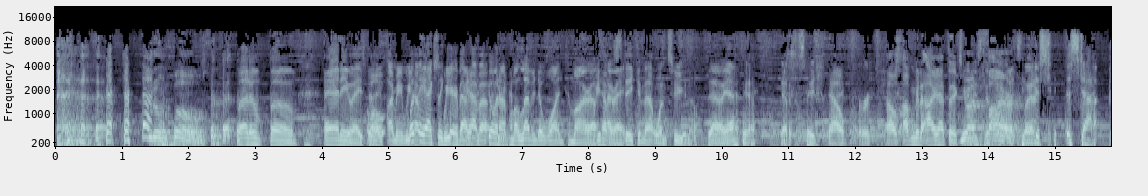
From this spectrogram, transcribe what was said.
boom, boom. Boom, boom. Anyways, Well, I mean, we what have- they actually we- care about is a- going we on from 11 to 1 tomorrow. We have All a right. stake in that one too, you know. Oh, yeah? Yeah, got a steak cow bird. I'll, I'm gonna. I have to explain You're on fire. later. Stop.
